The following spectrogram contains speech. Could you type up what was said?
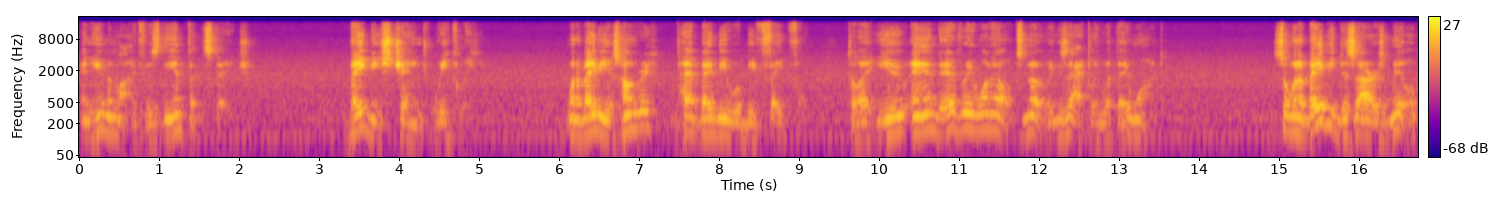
in human life is the infant stage. Babies change weekly. When a baby is hungry, that baby will be faithful to let you and everyone else know exactly what they want. So when a baby desires milk,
